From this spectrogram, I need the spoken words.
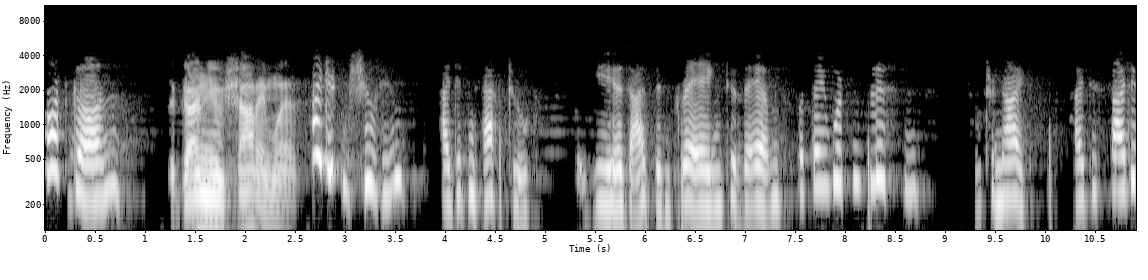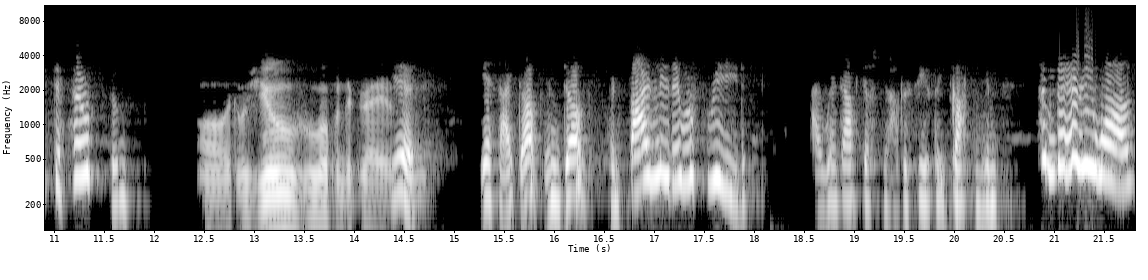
What gun? The gun you shot him with. I didn't shoot him. I didn't have to. For years I've been praying to them, but they wouldn't listen. So tonight I decided to help them. Oh, it was you who opened the grave. Yes. Yes, I dug and dug, and finally they were freed. I went out just now to see if they'd gotten him. And there he was,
